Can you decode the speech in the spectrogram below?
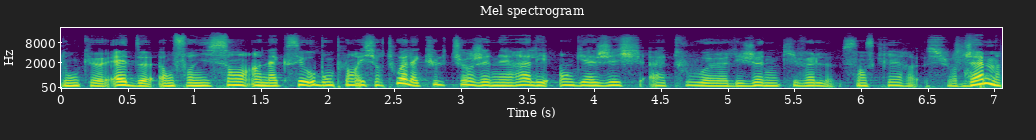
donc, euh, aide en fournissant un accès au bon plan et surtout à la culture générale et engagée à tous euh, les jeunes qui veulent s'inscrire sur GEM.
